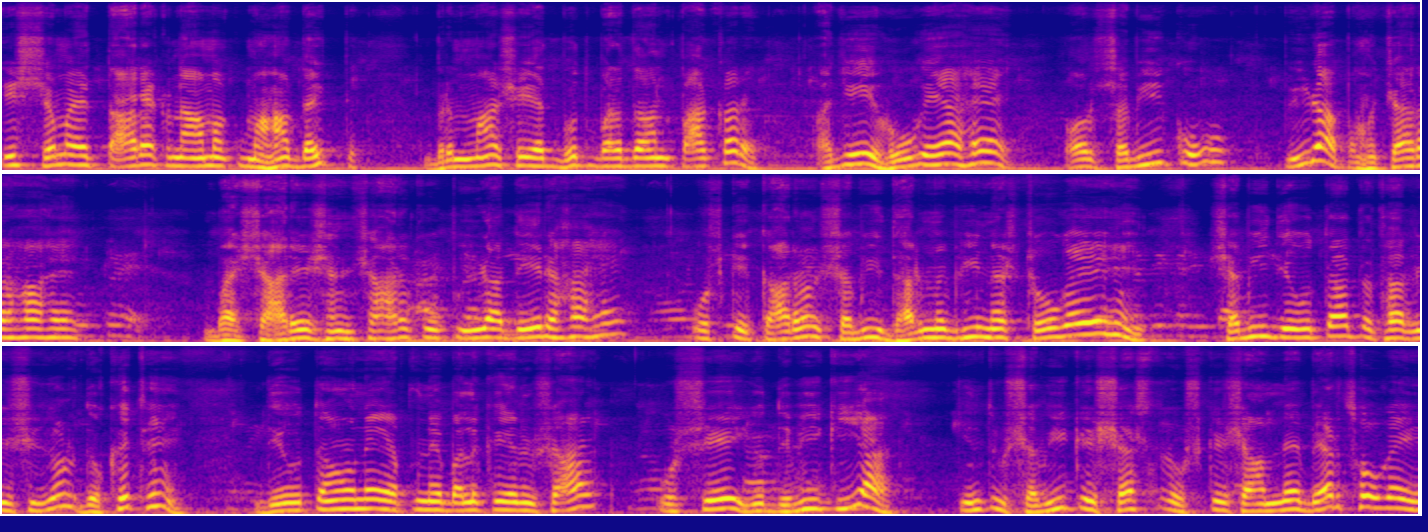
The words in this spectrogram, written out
इस समय तारक नामक महादैत्य ब्रह्मा से अद्भुत वरदान पाकर अजय हो गया है और सभी को पीड़ा पहुँचा रहा है। वह सारे संसार को पीड़ा दे रहा है। उसके कारण सभी धर्म भी नष्ट हो गए हैं। सभी देवता तथा ऋषिगण दुखित हैं। देवताओं ने अपने बल के अनुसार उससे युद्ध भी किया। किंतु सभी के शस्त्र उसके सामने व्यर्थ हो गए।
